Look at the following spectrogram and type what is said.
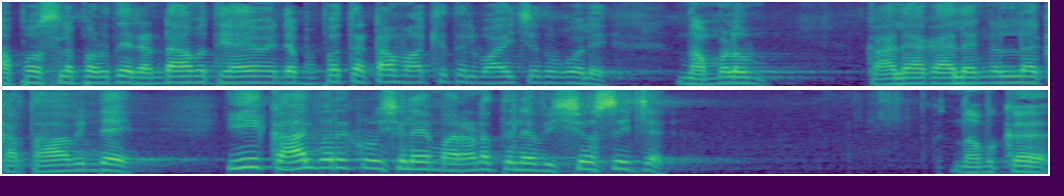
അപ്പോസ്ലപ്പുറത്തെ രണ്ടാമത്തെ ആയോ എന്റെ മുപ്പത്തെട്ടാം വാക്യത്തിൽ വായിച്ചതുപോലെ നമ്മളും കാലാകാലങ്ങളിൽ കർത്താവിന്റെ ഈ കാൽവറി ക്രൂശിലെ മരണത്തിൽ വിശ്വസിച്ച് നമുക്ക്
